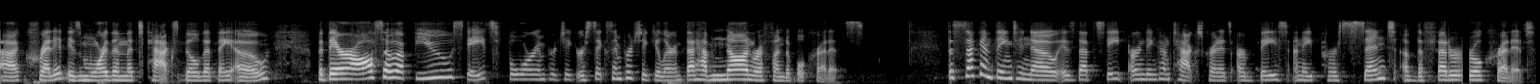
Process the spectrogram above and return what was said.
uh, credit is more than the tax bill that they owe. But there are also a few states, four in particular, six in particular, that have non refundable credits. The second thing to know is that state earned income tax credits are based on a percent of the federal credit.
